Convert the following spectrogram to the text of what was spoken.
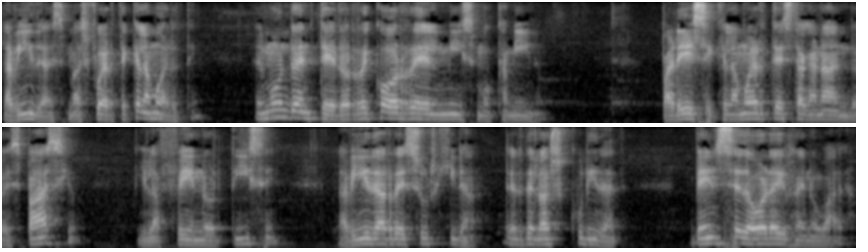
la vida es más fuerte que la muerte, el mundo entero recorre el mismo camino. Parece que la muerte está ganando espacio y la fe nos dice, la vida resurgirá desde la oscuridad, vencedora y renovada.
